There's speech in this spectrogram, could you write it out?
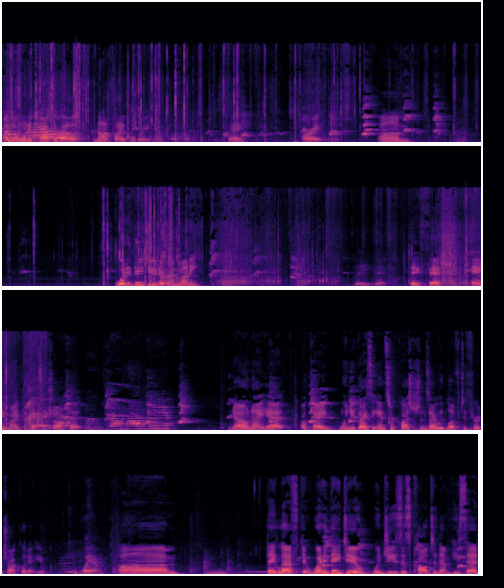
I don't want to talk about not Bible right now. Okay? All right. Um, what did they do to earn money? They fish. They fished. Okay, Micah gets a chocolate. No, not yet. Okay, when you guys answer questions, I would love to throw chocolate at you. Mm, Wham. Um, they left. What did they do when Jesus called to them? He said,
